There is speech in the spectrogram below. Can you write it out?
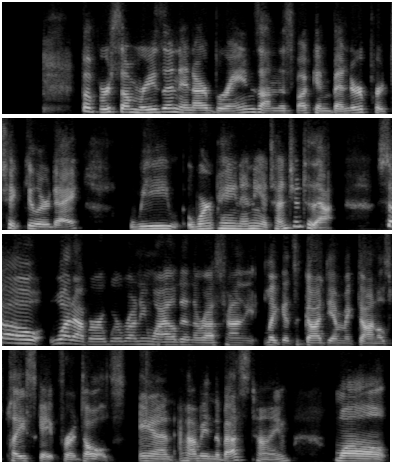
but for some reason in our brains on this fucking bender particular day, we weren't paying any attention to that. So, whatever, we're running wild in the restaurant like it's a goddamn McDonald's playscape for adults and having the best time. Well,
